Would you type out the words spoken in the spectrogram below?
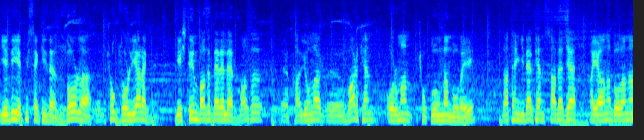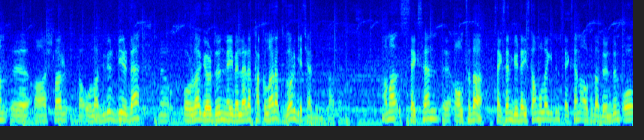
77-78'de zorla, çok zorlayarak geçtiğim bazı dereler, bazı e, kalyonlar e, varken orman çokluğundan dolayı zaten giderken sadece ayağına dolanan e, ağaçlar da olabilir. Bir de e, orada gördüğün meyvelere takılarak zor geçerdiniz zaten. Ama 86'da, 81'de İstanbul'a gittim, 86'da döndüm. O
